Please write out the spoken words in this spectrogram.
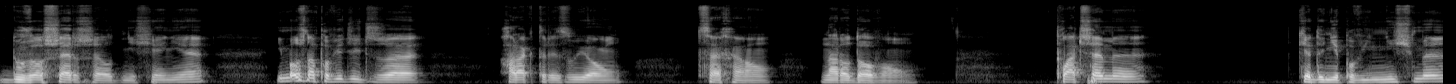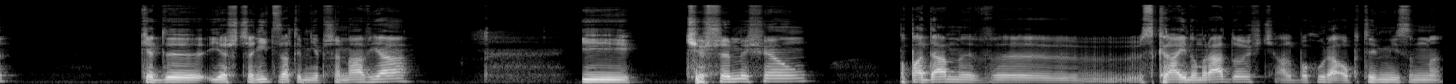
dużo szersze odniesienie i można powiedzieć, że charakteryzują cechę narodową. Płaczemy, kiedy nie powinniśmy, kiedy jeszcze nic za tym nie przemawia i cieszymy się, popadamy w skrajną radość albo hura optymizm,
